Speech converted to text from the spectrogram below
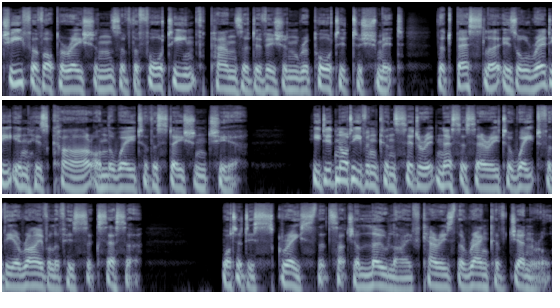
Chief of Operations of the 14th Panzer Division reported to Schmidt that Besler is already in his car on the way to the station Chir. He did not even consider it necessary to wait for the arrival of his successor. What a disgrace that such a lowlife carries the rank of general.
